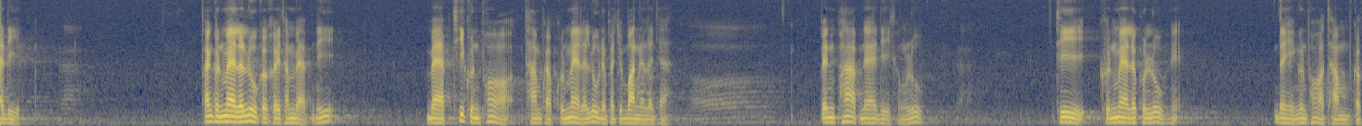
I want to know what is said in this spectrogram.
อดีตทั้งคุณแม่และลูกก็เคยทำแบบนี้ แบบที่คุณพ่อทำกับคุณแม่และลูกในปัจจุบันนั่นแหละจ้ะเป็นภาพในอดีตของลูก ที่คุณแม่และคุณลูกเนี่ย ได้เห็นคุณพ่อทำกับ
